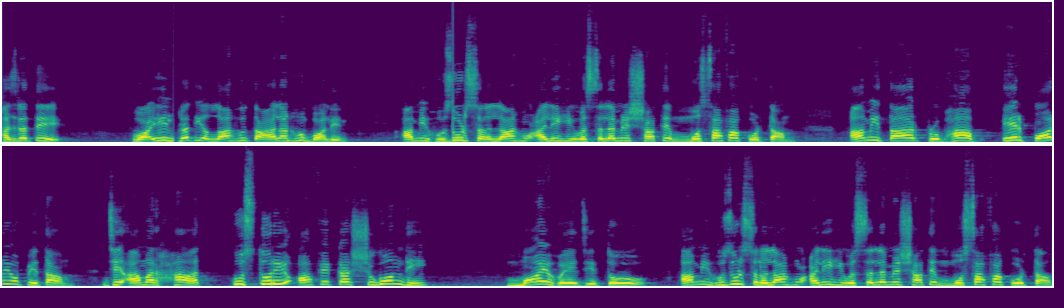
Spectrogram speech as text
হজরতে ওয়াইল রাদি আল্লাহ তালাহু বলেন, আমি হুজুর সাল্লাহ আলিহি ওয়াসাল্লামের সাথে মোসাফা করতাম। আমি তার প্রভাব এর পরেও পেতাম যে আমার হাত কুস্তুরি অপেক্ষা সুগন্ধি ময় হয়ে যেত। আমি হুজুর সাল্লাহ আলিহি ওয়াসাল্লামের সাথে মোসাফা করতাম,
